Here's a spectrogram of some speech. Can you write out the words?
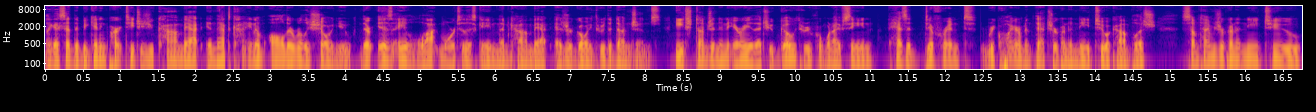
Like I said, the beginning part teaches you combat, and that's kind of all they're really showing you. There is a lot more to this game than combat as you're going through the dungeons. Each dungeon and area that you go through, from what I've seen, has a different requirement that you're going to need to accomplish. Sometimes you're going to need to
